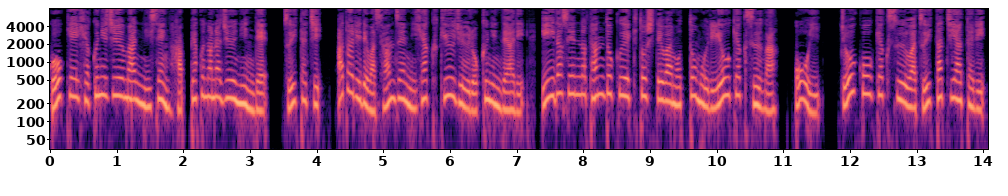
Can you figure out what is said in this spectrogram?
合計120万2870人で、1日、あたりでは3296人であり、飯田線の単独駅としては最も利用客数が多い。乗降客数は1日あたり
